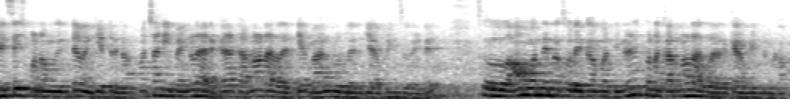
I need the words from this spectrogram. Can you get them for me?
மெசேஜ் பண்ணவங்ககிட்ட அவன் கேட்டிருக்கான் மச்சான் நீ இப்போ எங்கடா இருக்க? கர்நாடகாவில் இருக்கியா? பெங்களூரில் இருக்கியா? அப்படின்னு சொல்லிட்டு. ஸோ அவன் வந்து என்ன சொல்லியிருக்கான் பார்த்தீங்கன்னா இப்போ நான் கர்நாடகாவில் இருக்கேன் அப்படின்னு இருக்கான்.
